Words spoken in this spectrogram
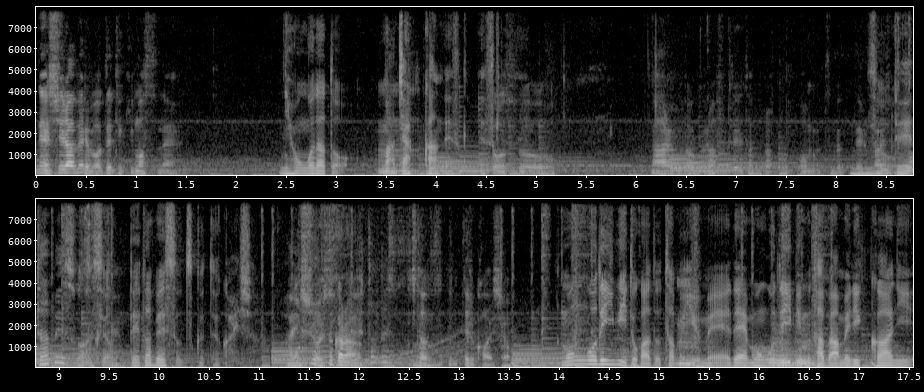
ね調べれば出てきますね。日本語だと、まあ、うん。若干ですですけどそうそうなるほど。グラフデータプラットフォーム作ってる会社。データベースそうなんですよを作ってデータベースを作ってる会社。はい。面白いですね。だからデータベース自体を作ってる会社。MongoDB とかだと多分有名で、MongoDB も多分アメリカに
